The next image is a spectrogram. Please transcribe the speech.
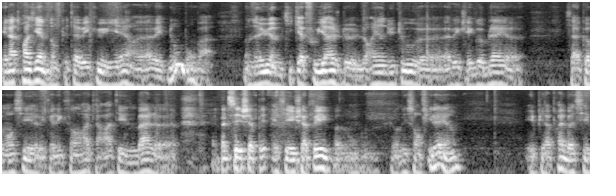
Et la troisième, donc, que tu as vécu hier euh, avec nous, bon, bah, on a eu un petit cafouillage de, rien du tout euh, avec les gobelets. Euh. ça a commencé avec Alexandra qui a raté une balle. la balle s'est échappée. Elle s'est échappée. On, est sans filet. Hein. Et puis après, bah, c'est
